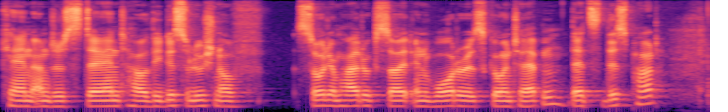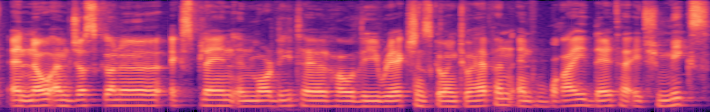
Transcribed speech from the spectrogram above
can understand how the dissolution of sodium hydroxide in water is going to happen. That's this part. And now I'm just gonna explain in more detail how the reaction is going to happen and why delta H mix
